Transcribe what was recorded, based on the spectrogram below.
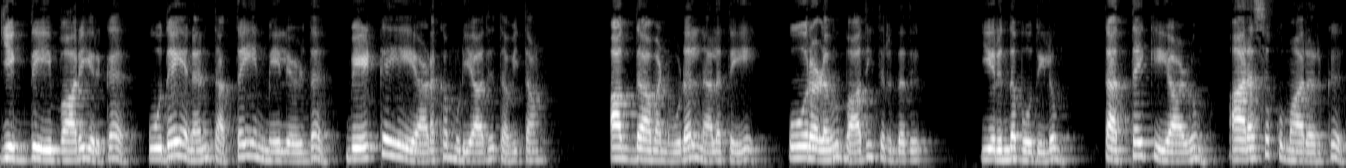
இஃது இவ்வாறு இருக்க உதயணன் தத்தையின் மேல் எழுந்த வேட்கையை அடக்க முடியாது தவித்தான். அஃது அவன் உடல் நலத்தையே ஓரளவு பாதித்திருந்தது. இருந்தபோதிலும் தத்தைக்கு யாழும் அரசகுமாரருக்கு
